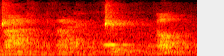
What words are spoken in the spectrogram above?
三、三、四走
